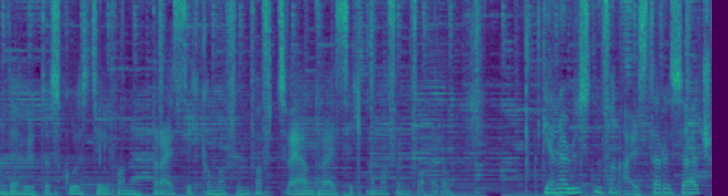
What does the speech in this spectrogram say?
und erhöht das Kursziel von 30,5 auf 32,5 Euro. Die Analysten von Alster Research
